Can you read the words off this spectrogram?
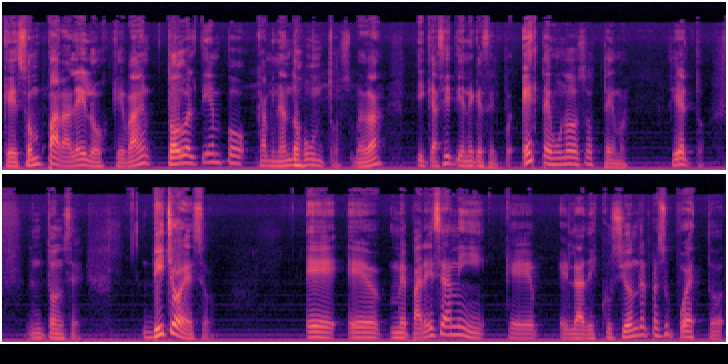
que son paralelos, que van todo el tiempo caminando juntos, ¿verdad? Y que así tiene que ser. Pues este es uno de esos temas, ¿cierto? Entonces, dicho eso, eh, eh, me parece a mí que en la discusión del presupuesto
